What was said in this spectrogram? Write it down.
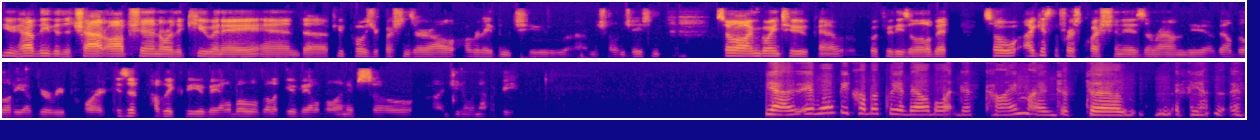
you have either the chat option or the Q&A, and uh, if you pose your questions there, I'll, I'll relay them to uh, Michelle and Jason. So I'm going to kind of go through these a little bit. So I guess the first question is around the availability of your report. Is it publicly available? Will it be available? And if so, uh, do you know when that would be? Yeah, it won't be publicly available at this time. I just, uh, if you if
